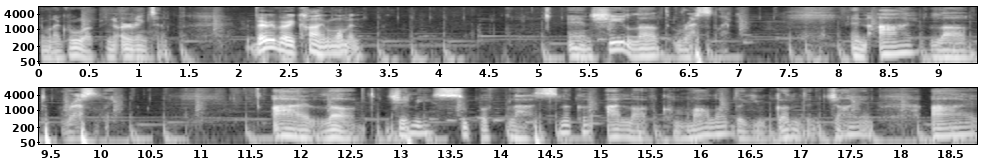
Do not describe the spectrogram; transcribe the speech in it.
when I grew up in Irvington. Very, very kind woman. And she loved wrestling. And I loved wrestling. I loved Jimmy Superfly Snuka. I love Kamala, the Ugandan giant. I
